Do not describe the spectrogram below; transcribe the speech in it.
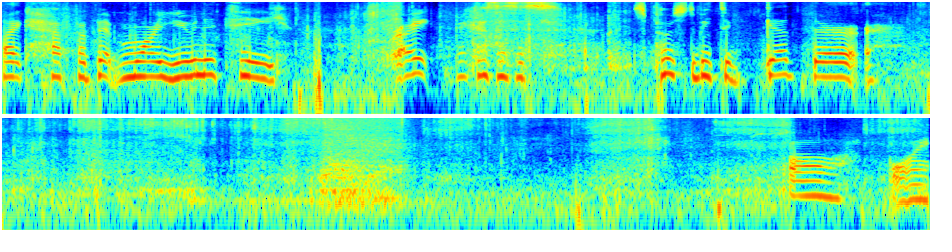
like have a bit more unity, right? Because this is supposed to be together. Oh boy.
